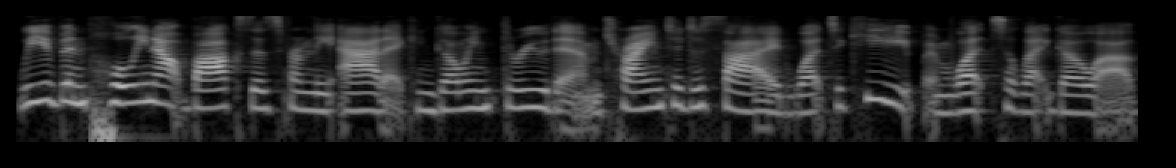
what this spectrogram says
We have been pulling out boxes from the attic and going through them, trying to decide what to keep and what to let go of.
